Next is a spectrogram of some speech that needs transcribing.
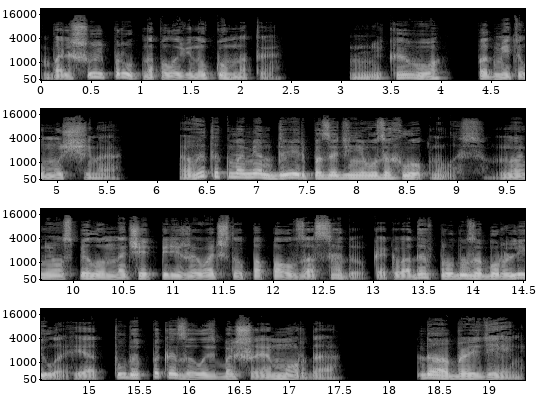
большой пруд наполовину комнаты. «Никого», — подметил мужчина. В этот момент дверь позади него захлопнулась, но не успел он начать переживать, что попал в засаду, как вода в пруду забурлила, и оттуда показалась большая морда. «Добрый день!»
